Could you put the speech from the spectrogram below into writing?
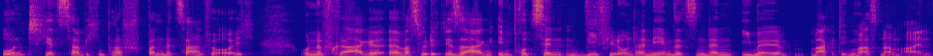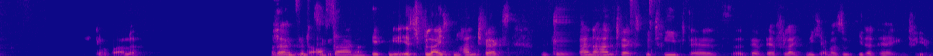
Und jetzt habe ich ein paar spannende Zahlen für euch und eine Frage. Äh, was würdet ihr sagen in Prozenten? Wie viele Unternehmen setzen denn E-Mail-Marketing-Maßnahmen ein? Ich glaube alle. Ich würde auch sagen. Jetzt vielleicht ein Handwerks, ein kleiner Handwerksbetrieb, der, der, der vielleicht nicht, aber so jeder, der irgendwie im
